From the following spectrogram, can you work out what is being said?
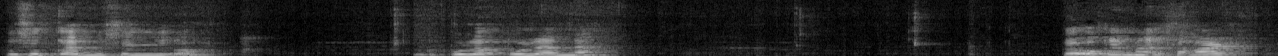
Busog ka mo sinyo, oh. Pula-pula na. Pero okay man sa heart.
